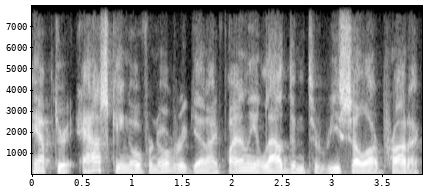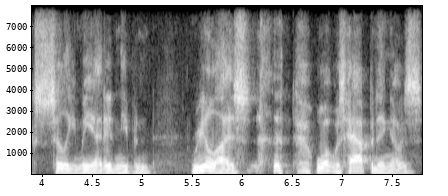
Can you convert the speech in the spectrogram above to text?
after asking over and over again, I finally allowed them to resell our products. Silly me, I didn't even realize what was happening. I was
